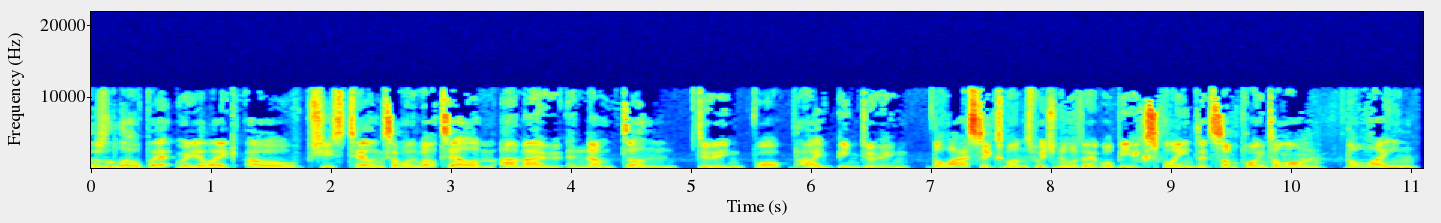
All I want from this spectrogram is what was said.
there's a little bit where you're like, oh, she's telling someone, well, tell him I'm out and I'm done doing what I've been doing the last six months, which no doubt will be explained at some point along the line.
